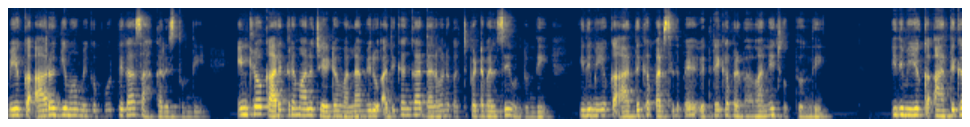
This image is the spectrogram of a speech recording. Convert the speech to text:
మీ యొక్క ఆరోగ్యము మీకు పూర్తిగా సహకరిస్తుంది. ఇంట్లో కార్యక్రమాలు చేయటం వల్ల మీరు అధికంగా ధనమును ఖర్చు పెట్టవలసి ఉంటుంది. ఇది మీ యొక్క ఆర్థిక పరిస్థితిపై వ్యతిరేక ప్రభావాన్ని చూపుతుంది. ఇది మీ యొక్క ఆర్థిక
